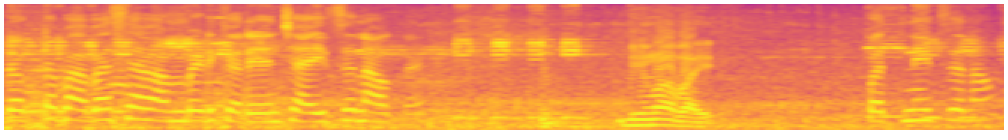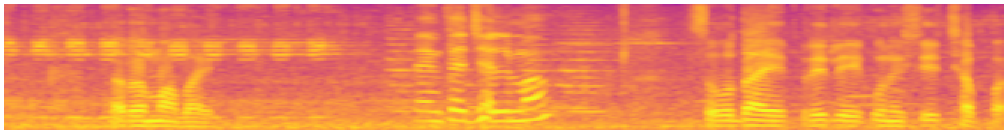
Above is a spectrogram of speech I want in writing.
Doctor Babasaheb Ambedkar यांच्या आईचं नाव काय? भीमाबाई. पत्नीचं नाव? रमाबाई. त्यांचा जन्म? चौदा एप्रिल एकोणीसशे छप्पन.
